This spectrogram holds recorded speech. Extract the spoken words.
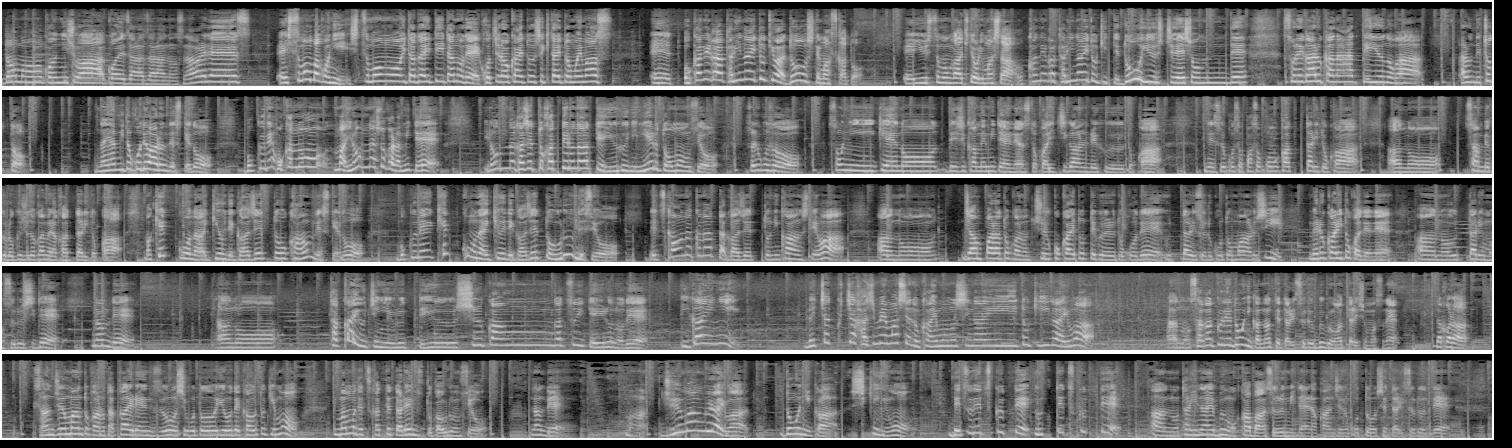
どうも、こんにちは。声ザラザラのつながりです。え質問箱に質問をいただいていたので、こちらを回答していきたいと思います。えーお金が足りないときはどうしてますかと、えいう質問が来ておりました。お金が足りないときってどういうシチュエーションでそれがあるかなっていうのがあるんで、ちょっと悩みどこではあるんですけど、僕ね、他の、まあ、いろんな人から見て、いろんなガジェット買ってるなっていう風に見えると思うんですよ。それこそ、ソニー系のデジカメみたいなやつとか、一眼レフとか、ね、それこそパソコン買ったりとか、あの、360度カメラ買ったりとか、まあ、結構な勢いでガジェットを買うんですけど、僕ね、結構な勢いでガジェットを売るんですよ。で、使わなくなったガジェットに関しては、あの、ジャンパラとかの中古買い取ってくれるとこで売ったりすることもあるし、メルカリとかでね、あの、売ったりもするしで、なんで、あの、高いうちに売るっていう習慣がついているので、意外にめちゃくちゃ初めましての買い物しない時以外は、あの、差額でどうにかなってたりする部分はあったりしますね。だから、30万とかの高いレンズを仕事用で買う時も今まで使ってたレンズとか売るんすよ。なんでまあ10万ぐらいはどうにか資金を別で作って売って作ってあの足りない分をカバーするみたいな感じのことをしてたりするんで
